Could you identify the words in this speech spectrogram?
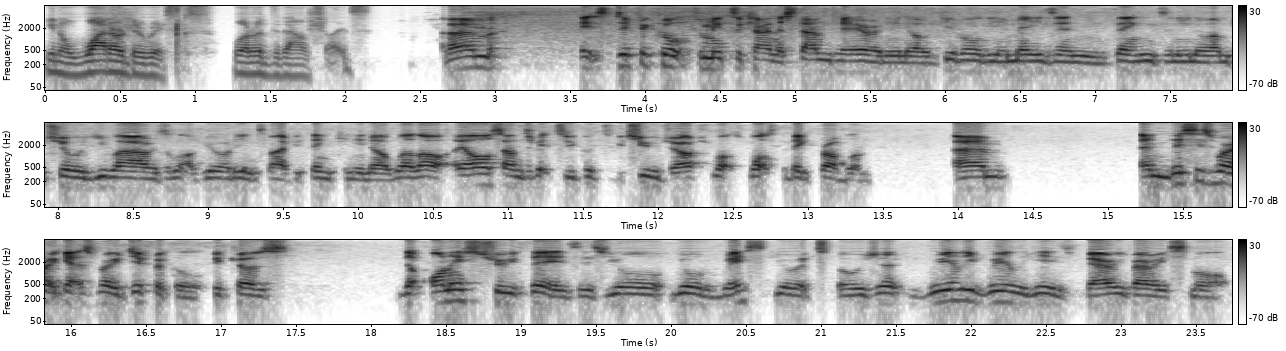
You know, what are the risks? What are the downsides? Um, it's difficult for me to kind of stand here and you know give all the amazing things and you know I'm sure you are as a lot of your audience might be thinking you know well it all sounds a bit too good to be true Josh. What's what's the big problem? Um, and this is where it gets very difficult because the honest truth is is your your risk your exposure really really is very very small.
